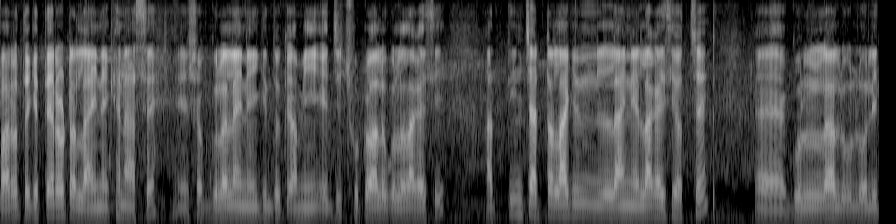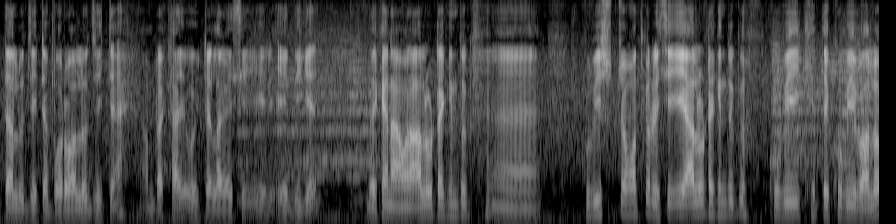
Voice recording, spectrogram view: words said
বারো থেকে তেরোটা লাইন এখানে আছে। এই সবগুলো লাইনেই কিন্তু আমি এই যে ছোটো আলুগুলো লাগাইছি। আর তিন চারটা লাইন লাইনে লাগাইছি হচ্ছে গোল আলু, ললিত আলু যেটা, বড় আলু যেটা আমরা খাই, ওইটা লাগাইছি এদিকে। দেখেন আমার আলুটা কিন্তু খুবই চমৎকার হয়েছে। এই আলুটা কিন্তু খুবই খেতে খুবই ভালো।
